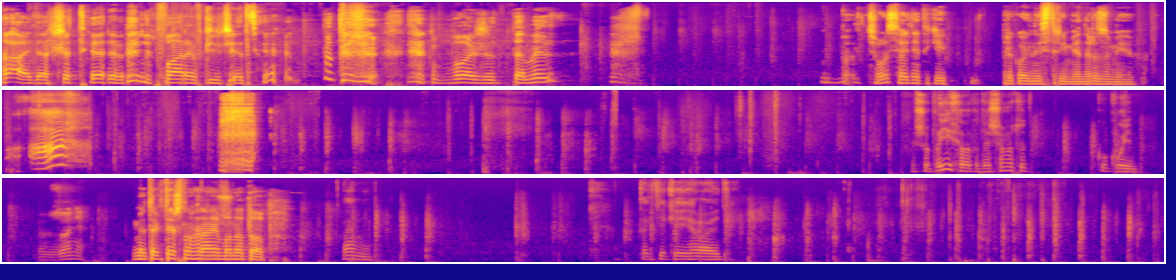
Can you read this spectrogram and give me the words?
Айда, 4 фари включити. Боже, та ми. Б- Чого сьогодні такий прикольний стрім, я не розумію. Так що, поїхали куди? Що ми тут кукуємо? Ми в зоні. Ми тактично граємо на топ. Та ні. Так тільки і грають.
